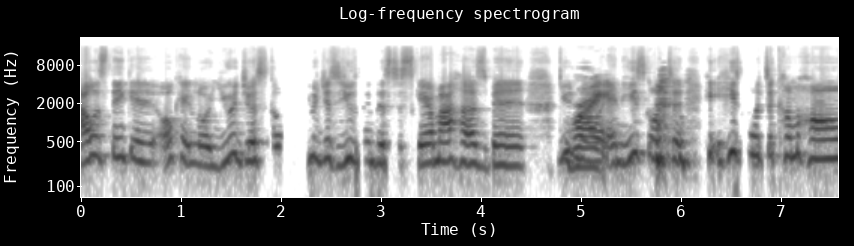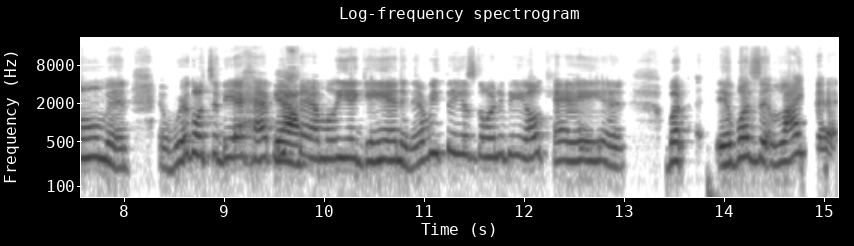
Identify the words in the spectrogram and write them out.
I was thinking, okay, Lord, you're just you're just using this to scare my husband you right. know and he's going to he, he's going to come home and and we're going to be a happy yeah. family again and everything is going to be okay and but it wasn't like that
